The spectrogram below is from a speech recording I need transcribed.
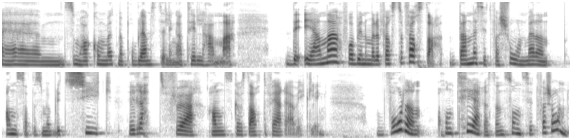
eh, som har kommet med problemstillinger til henne. Det ene, for å begynne med det første først, da. Denne situasjonen med den ansatte som er blitt syk rett før han skal starte ferieavvikling. Hvordan håndteres en sånn situasjon?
